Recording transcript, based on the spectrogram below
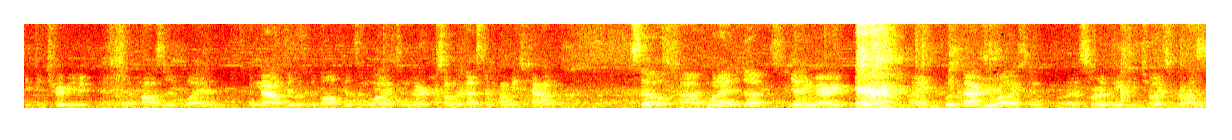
you contribute in a positive way. And, and now if you look at the ball fields in Wellington, they're some of the best in Palm Beach County. So uh, when I ended up getting married, I moved back to Wellington. It was sort of an easy choice for us.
